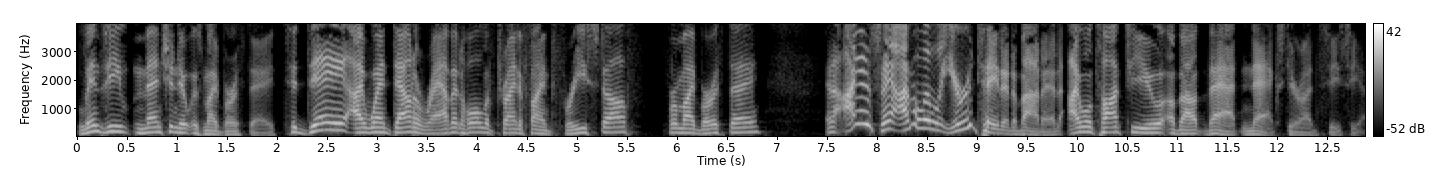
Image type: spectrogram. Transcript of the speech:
Lindsey mentioned it was my birthday. Today, I went down a rabbit hole of trying to find free stuff for my birthday. And I got to say, I'm a little irritated about it. I will talk to you about that next here on CCO.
